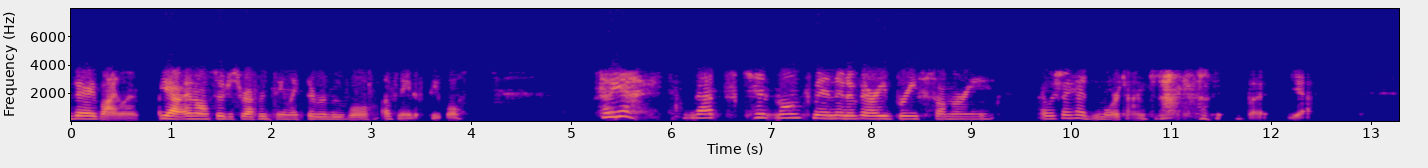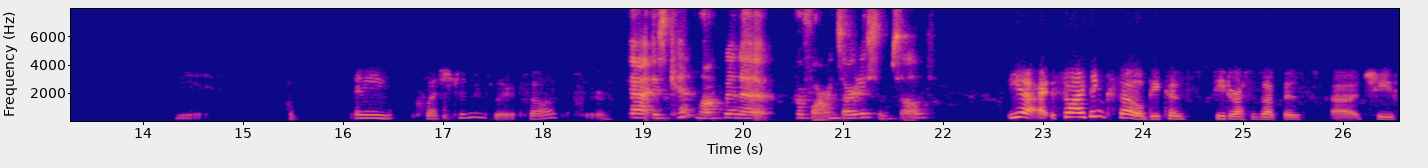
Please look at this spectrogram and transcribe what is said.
very violent. Yeah, and also just referencing like the removal of Native people. So yeah, that's Kent Monkman in a very brief summary. I wish I had more time to talk about it, but yeah. Yeah. Any questions or thoughts? Or Yeah, is Kent Monkman a performance artist himself? Yeah, I, so I think so because he dresses up as uh, Chief,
